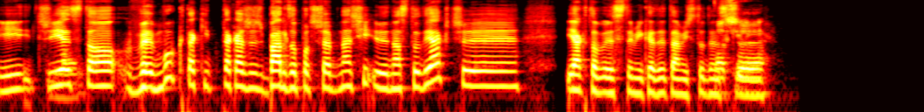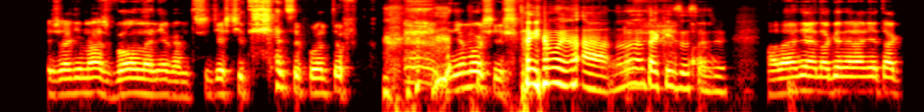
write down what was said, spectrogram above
I czy No. jest to wymóg, taki, taka rzecz bardzo potrzebna ci, na studiach, czy jak to jest z tymi kredytami studenckimi? Znaczy, jeżeli masz wolne, nie wiem, 30 tysięcy funtów, to nie musisz. To nie mówię, a, no na takiej zasadzie. Ale nie, no generalnie tak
